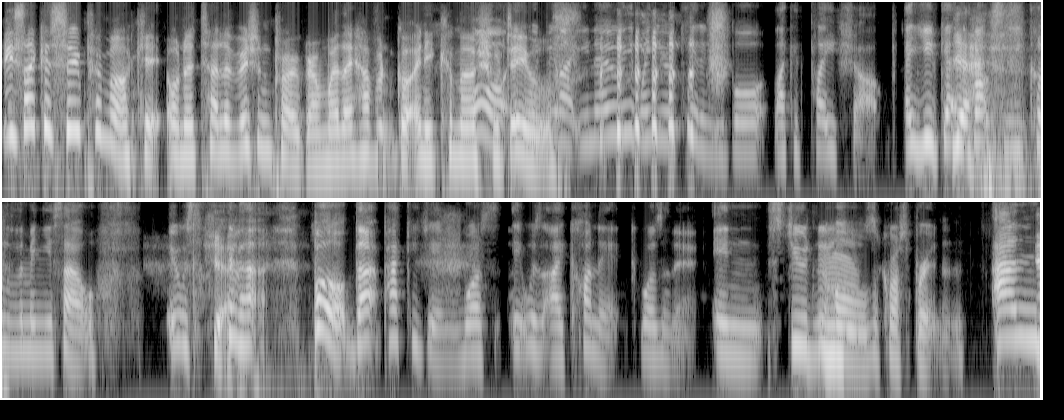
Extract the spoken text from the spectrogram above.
It's like a supermarket on a television program where they haven't got any commercial or deals. like you know when you were a kid and you bought like a play shop and you get yes. the box and you colour them in yourself. It was like yeah. that. But that packaging was it was iconic, wasn't it? In student mm. halls across Britain. And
